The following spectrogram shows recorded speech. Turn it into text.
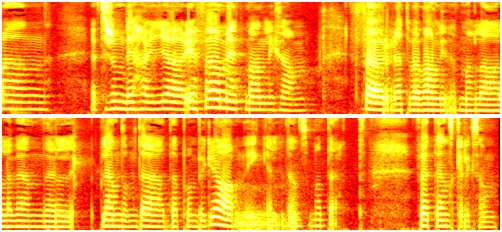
man, eftersom det har gör, jag för mig att man liksom förr att det var vanligt att man la lavendel bland de döda på en begravning eller den som har dött. För att den ska liksom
